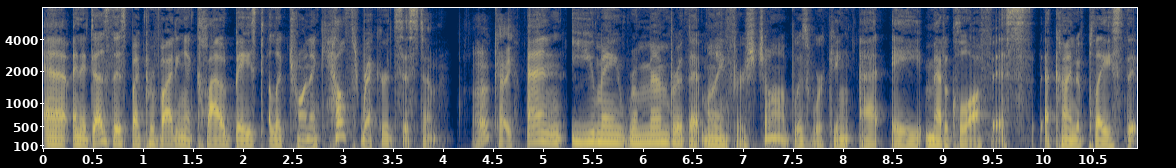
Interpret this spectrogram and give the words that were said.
Uh, and it does this by providing a cloud-based electronic health record system. Okay. And you may remember that my first job was working at a medical office, a kind of place that,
